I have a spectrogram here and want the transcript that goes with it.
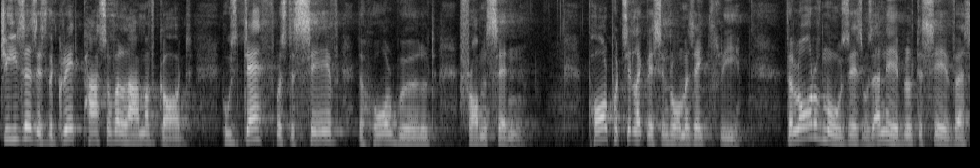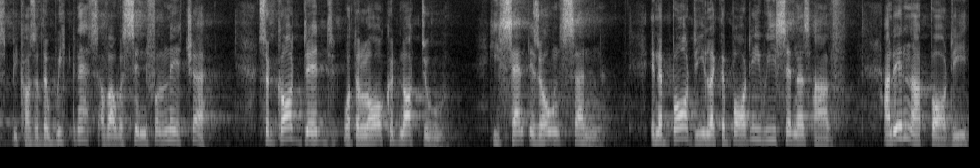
Jesus is the great Passover lamb of God whose death was to save the whole world from sin. Paul puts it like this in Romans 8:3. The law of Moses was unable to save us because of the weakness of our sinful nature. So God did what the law could not do. He sent his own son in a body like the body we sinners have. And in that body,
